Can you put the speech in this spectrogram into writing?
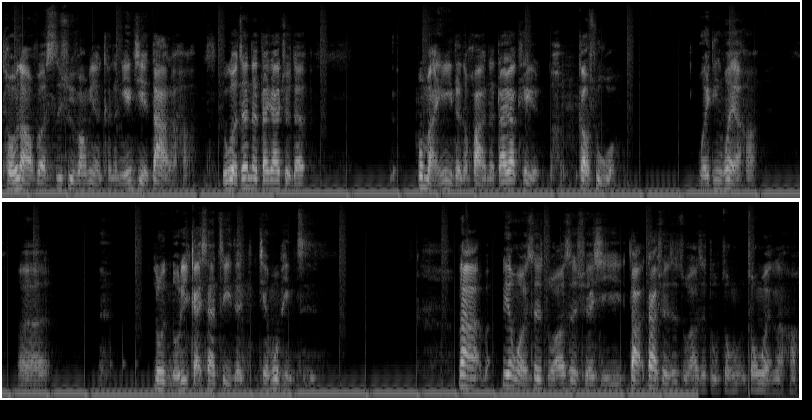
头脑或思绪方面，可能年纪也大了哈。如果真的大家觉得不满意的的话呢，大家可以告诉我，我一定会啊哈，呃。努努力改善自己的节目品质。那毕竟我是主要是学习大大学是主要是读中中文了哈，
